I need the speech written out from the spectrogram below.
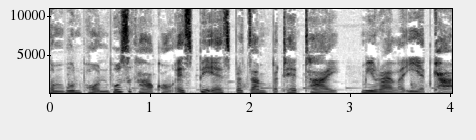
สมบูรณ์ผลผู้สื่อข่าวของ SBS ประจำประเทศไทย มีรายละเอียดค่ะ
